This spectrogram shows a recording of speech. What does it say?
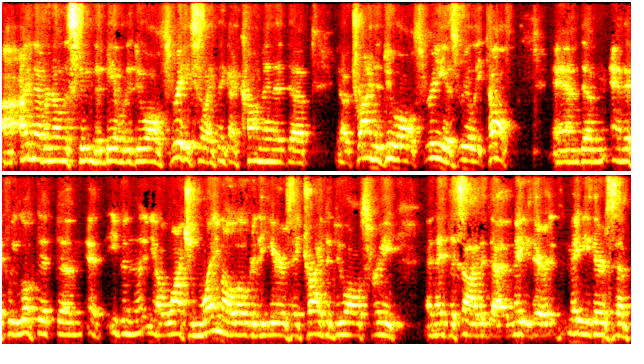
Uh, I've never known a student to be able to do all three, so I think I commented, uh, you know, trying to do all three is really tough. And um, and if we looked at, um, at even you know watching Waymo over the years, they tried to do all three, and they decided uh, maybe there maybe there's um,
